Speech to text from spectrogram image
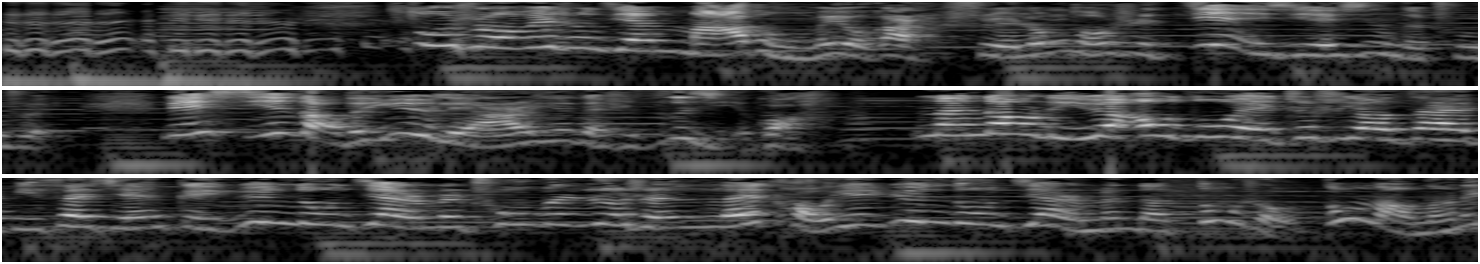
宿舍卫生间马桶没有盖，水龙头是间歇性的出水，连洗澡的浴帘也得是自己挂。难道里约奥组委这是要在比赛前给运动健儿们充分热身，来考验运动健儿们的动手动脑能力？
